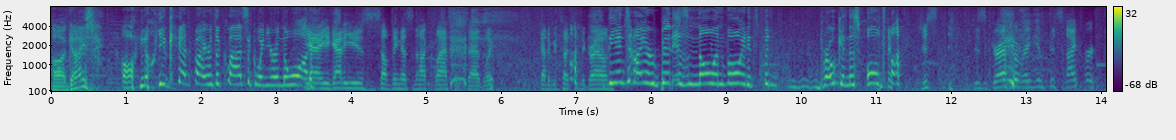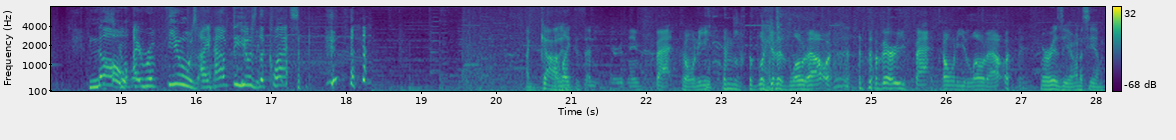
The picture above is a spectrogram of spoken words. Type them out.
Uh, guys, Oh no, you can't fire the classic when you're in the water. Yeah, you gotta use something that's not classic, sadly. gotta be touching the ground. The entire bit is null and void. It's been broken this whole time. Just, just grab a regular sniper. No, I refuse. I have to use the classic. I got I him. like to send a player named Fat Tony and just look at his loadout. It's a very Fat Tony loadout. Where is he? I want to see him.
